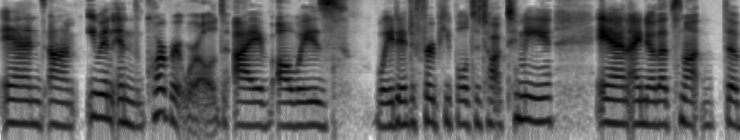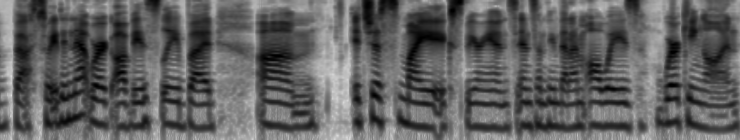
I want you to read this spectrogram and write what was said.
And um, even in the corporate world, I've always waited for people to talk to me. And I know that's not the best way to network, obviously, but um, it's just my experience and something that I'm always working on.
